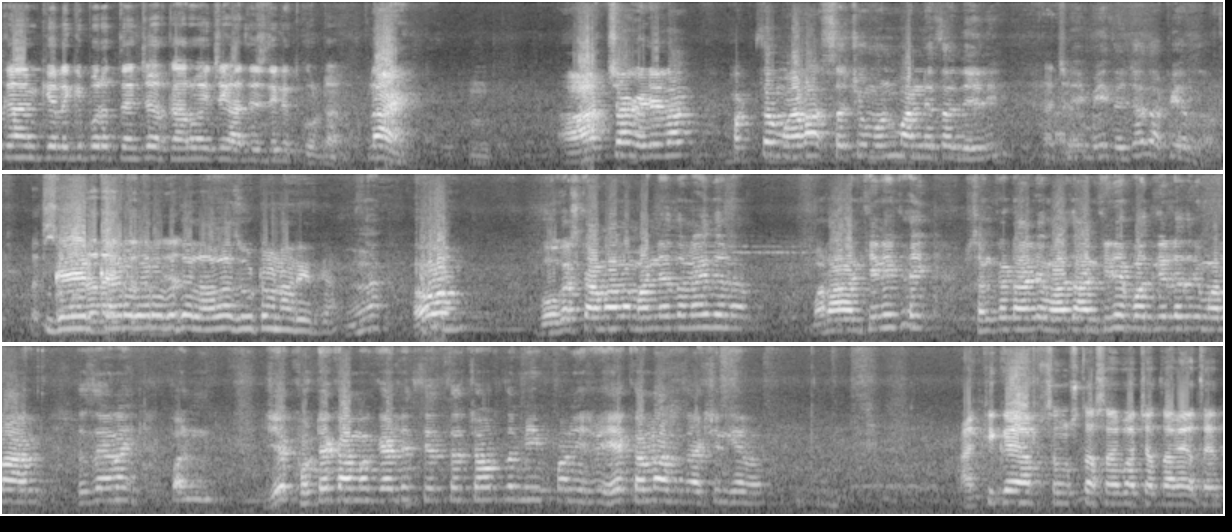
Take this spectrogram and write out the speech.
कायम केलं की परत त्यांच्यावर कारवाईचे आदेश दिलेत कोर्टाने? नाही. आजच्या घडीला फक्त मला सचिव म्हणून मान्यता दिली मी त्याच्यात अपियर झालो? गैरकारभाराबद्दल आवाज उठवणार आहेत का? हं? बोगस कामाला मान्यता नाही देणार. मला आणखीनही काही संकट आले माझं आणखीनही पद गेलं तरी मला तसं नाही. पण जे खोटे कामं केले ते त्याच्यावर तर मी पण हे करणार ऍक्शन घेणार. आणखी काही आप संस्था साहेबाच्या ताब्यात आहेत?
